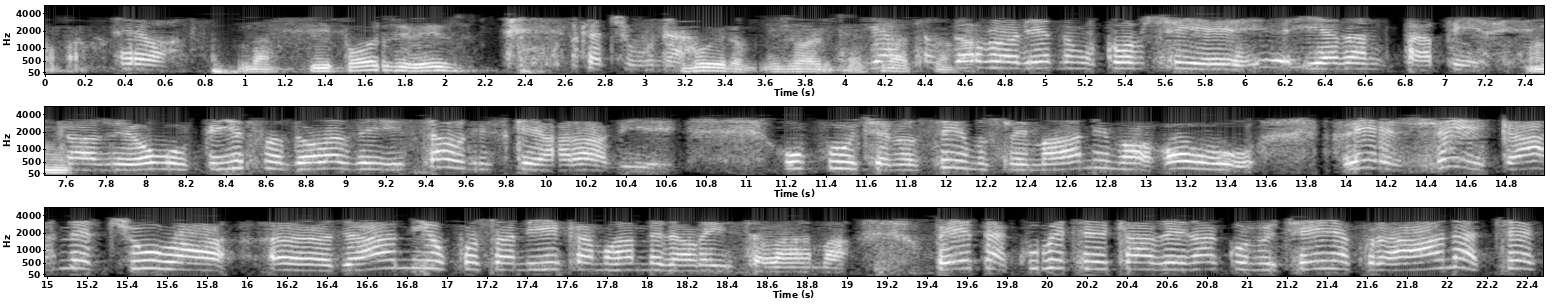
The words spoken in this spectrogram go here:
Opa. Evo, Da. I poziv iz skačuna. Bujrom, izvolite, Ja kratko. sam dobila od jednog komšije jedan papir. Mm. Kaže, ovo pismo dolazi iz Saudijske Arabije. Upućeno svim muslimanima ovu riječ šejk Ahmed čuva e, džamiju poslanika Muhammeda alaih salama. Petak uveče kaže nakon učenja Kur'ana ček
